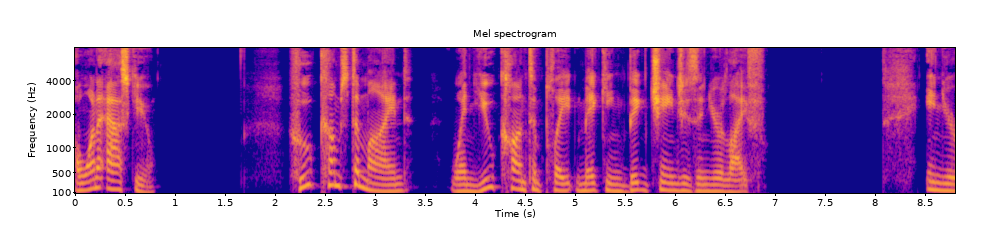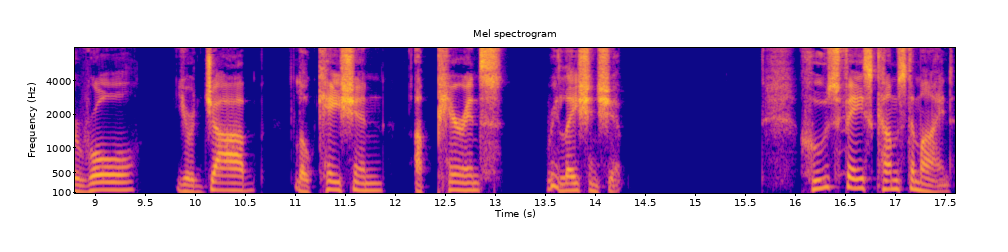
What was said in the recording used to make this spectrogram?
I want to ask you who comes to mind when you contemplate making big changes in your life? In your role, your job, location, appearance, relationship. Whose face comes to mind?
